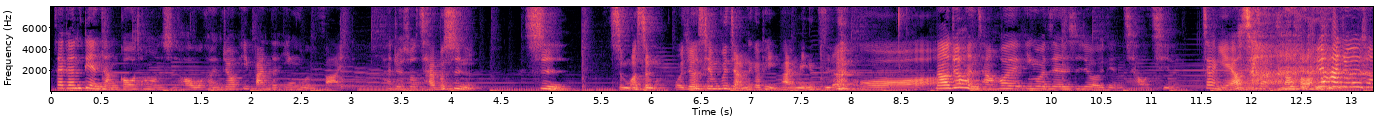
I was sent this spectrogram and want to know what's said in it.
在跟店长沟通的时候，我可能就用一般的英文发音，他就说才不是你，是什么什么，我就先不讲那个品牌名字了。哇，然后就很常会因为这件事就有点吵起来，这样也要 吵，因为他就会说，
